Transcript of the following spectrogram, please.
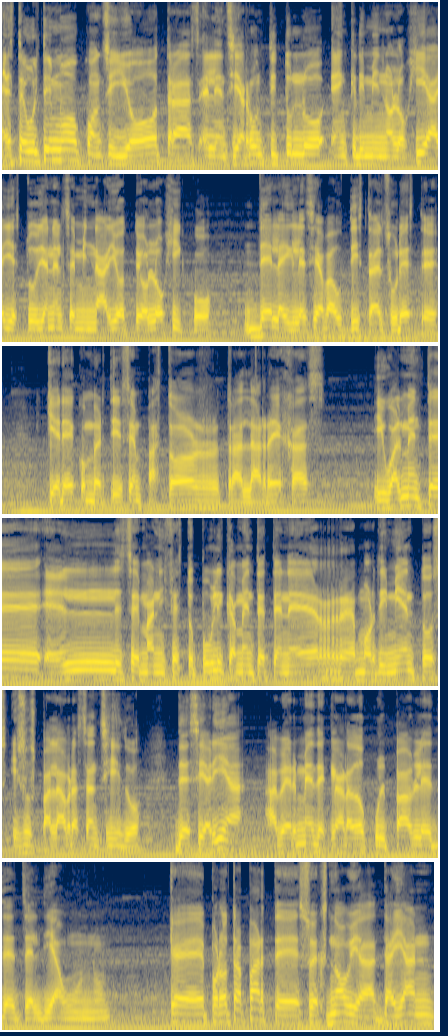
Este último consiguió tras el encierro un título en criminología y estudia en el seminario teológico de la Iglesia Bautista del Sureste. Quiere convertirse en pastor tras las rejas Igualmente, él se manifestó públicamente tener remordimientos y sus palabras han sido, desearía haberme declarado culpable desde el día uno. Que por otra parte, su exnovia, Diane,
